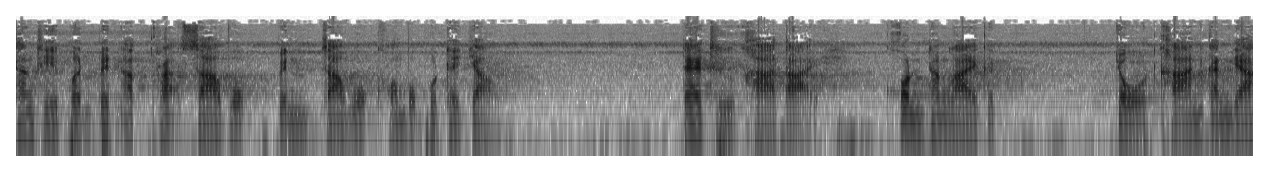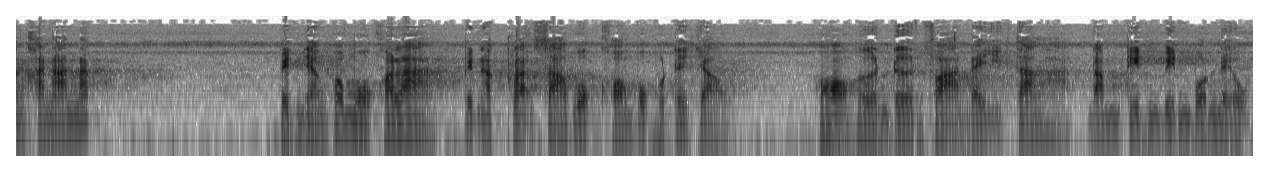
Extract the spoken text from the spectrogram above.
ทั้งที่เพลินเป็นอัครสาวกเป็นสาวกของพระพุทธเจ้า แต่ถือขาตาย คนทั้งหลายก็โจดขานกันอย่างขนาดนัก เป็นอย่างพระโมคคัลลาเป็นอัครสาวกของพระพุทธเจ้าเหาะเหินเดินฝ่านได้อีกต่างหากดำดินบินบนในอก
